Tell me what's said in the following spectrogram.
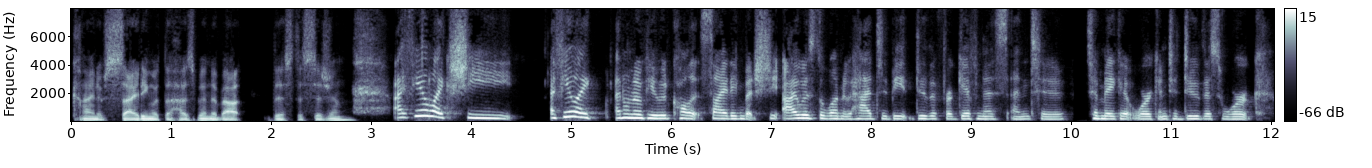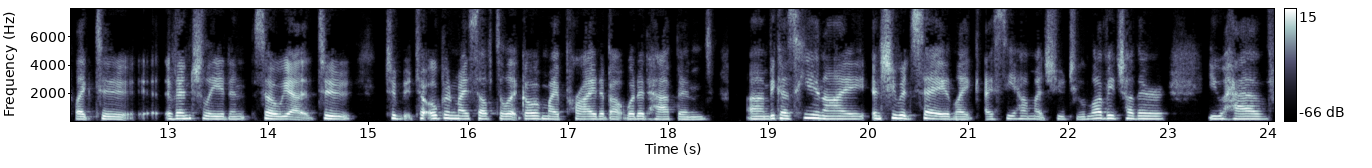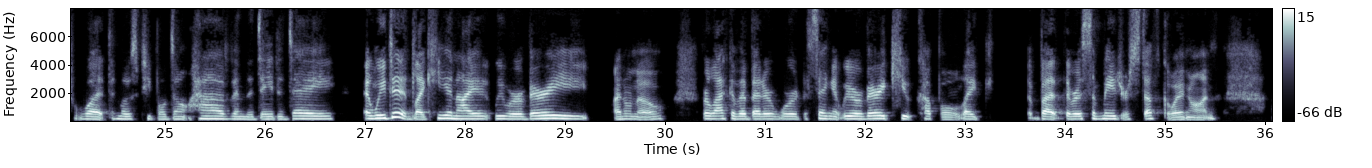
kind of siding with the husband about this decision? I feel like she I feel like I don't know if you would call it siding, but she I was the one who had to be do the forgiveness and to to make it work and to do this work like to eventually and so yeah to to to open myself to let go of my pride about what had happened um, because he and I, and she would say, like, I see how much you two love each other. You have what most people don't have in the day to day. And we did. Like, he and I, we were a very, I don't know, for lack of a better word saying it, we were a very cute couple. Like, but there was some major stuff going on.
